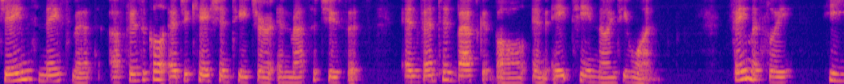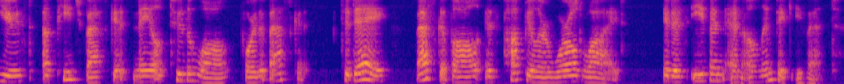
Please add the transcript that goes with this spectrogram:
James Naismith, a physical education teacher in Massachusetts, invented basketball in 1891. Famously, he used a peach basket nailed to the wall for the basket. Today, basketball is popular worldwide. It is even an Olympic event.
